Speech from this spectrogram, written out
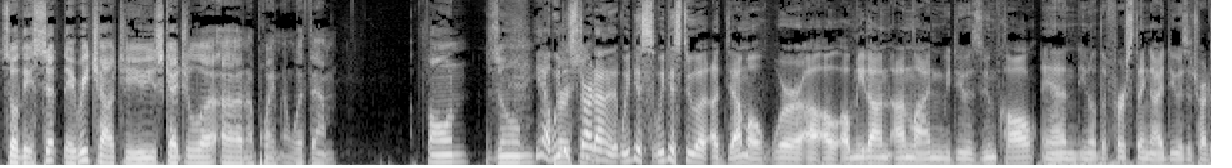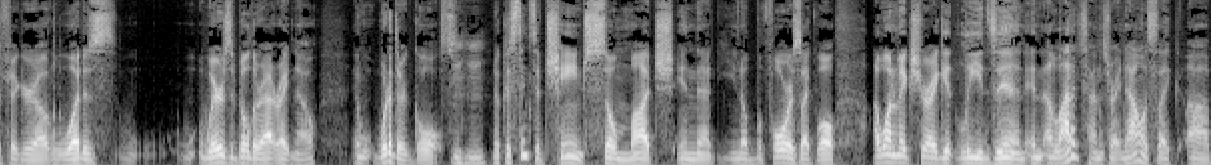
So they sit, they reach out to you. You schedule a, an appointment with them. Phone, Zoom. Yeah, we person? just start on it. We just we just do a, a demo where I'll, I'll, meet on online. We do a Zoom call, and you know the first thing I do is I try to figure out what is where's the builder at right now, and what are their goals? Mm-hmm. Because things have changed so much in that you know before it's like, well, I want to make sure I get leads in, and a lot of times right now it's like uh,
